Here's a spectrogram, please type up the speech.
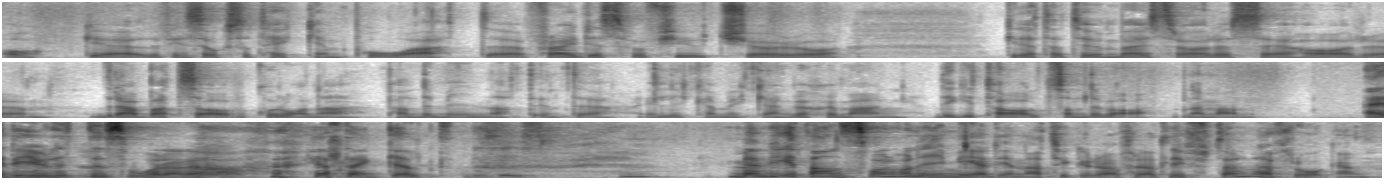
Och eh, det finns också tecken på att eh, Fridays for Future och Greta Thunbergs rörelse har eh, drabbats av coronapandemin, att det inte är lika mycket engagemang digitalt som det var när man... Nej, det är ju lite svårare ja. helt enkelt. Precis. Mm. Men vilket ansvar har ni i medierna tycker du för att lyfta den här frågan?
